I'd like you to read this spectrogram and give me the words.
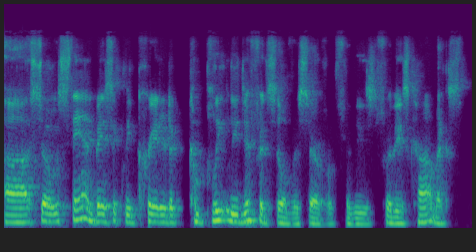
Uh, so Stan basically created a completely different Silver Surfer for these for these comics.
